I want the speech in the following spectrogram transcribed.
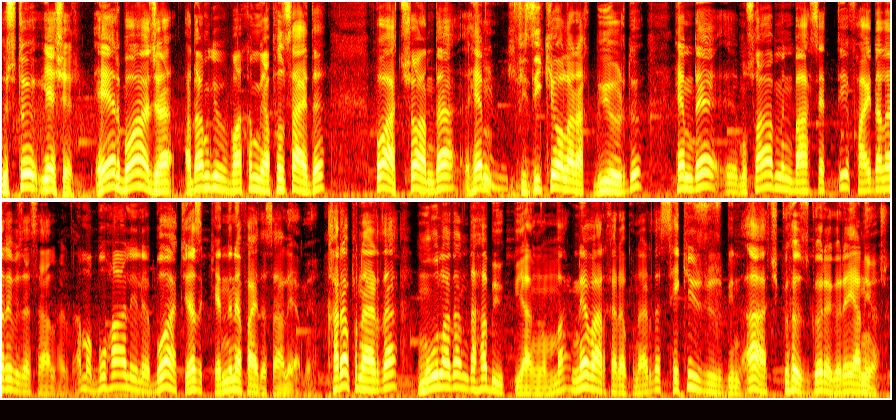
Üstü yeşil. Eğer bu ağaca adam gibi bakım yapılsaydı bu ağaç şu anda hem Yemyeşil. fiziki olarak büyürdü hem de e, Musa abimin bahsettiği faydaları bize sağlardı. Ama bu haliyle bu ağaç yazık kendine fayda sağlayamıyor. Karapınar'da Muğla'dan daha büyük bir yangın var. Ne var Karapınar'da? 800 bin ağaç göz göre göre yanıyor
